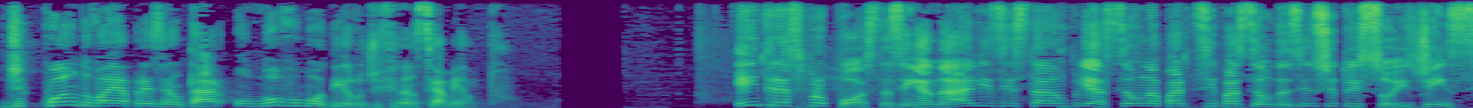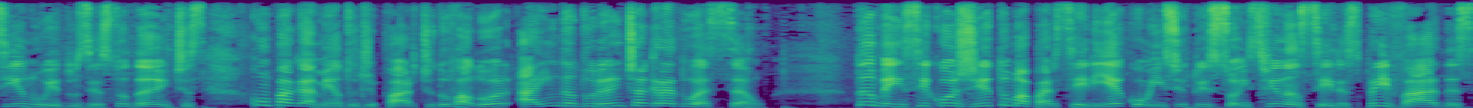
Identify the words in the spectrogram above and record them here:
de quando vai apresentar o novo modelo de financiamento. Entre as propostas em análise está a ampliação na participação das instituições de ensino e dos estudantes, com pagamento de parte do valor ainda durante a graduação. Também se cogita uma parceria com instituições financeiras privadas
